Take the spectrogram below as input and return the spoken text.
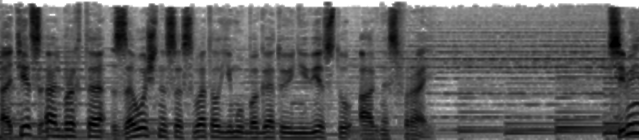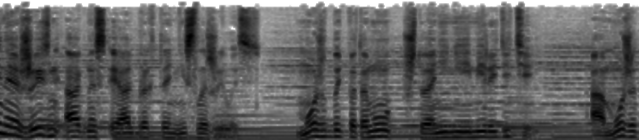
Отец Альбрехта заочно сосватал ему богатую невесту Агнес Фрай – Семейная жизнь Агнес и Альбрехта не сложилась. Может быть потому, что они не имели детей. А может,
